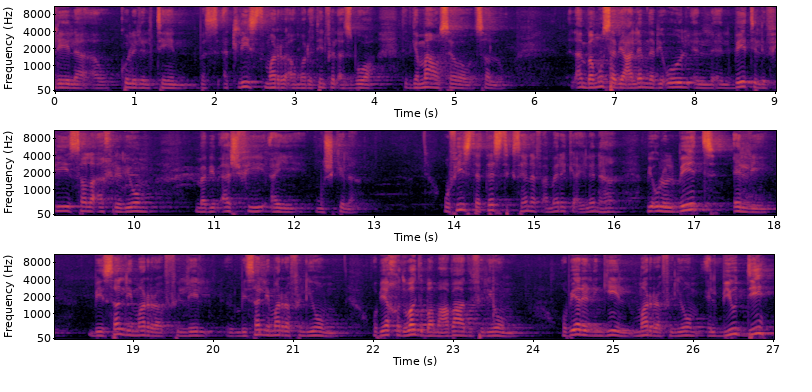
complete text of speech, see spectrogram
ليلة أو كل ليلتين بس at least مرة أو مرتين في الأسبوع تتجمعوا سوا وتصلوا. الأنبا موسى بيعلمنا بيقول البيت اللي فيه صلاة آخر اليوم ما بيبقاش فيه أي مشكلة. وفي statistics هنا في أمريكا قايلينها بيقولوا البيت اللي بيصلي مرة في الليل بيصلي مرة في اليوم وبياخد وجبة مع بعض في اليوم وبيقرا الإنجيل مرة في اليوم. البيوت دي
